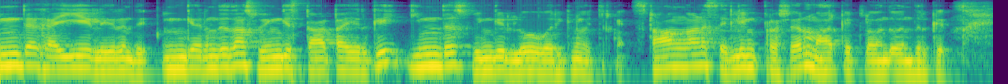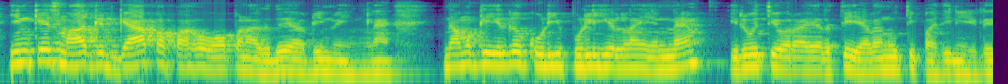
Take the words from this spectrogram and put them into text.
இந்த ஹையில் இருந்து இங்கேருந்து தான் ஸ்விங்கு ஸ்டார்ட் ஆகிருக்கு இந்த ஸ்விங்கு லோ வரைக்கும் வச்சுருக்கேன். ஸ்ட்ராங்கான செல்லிங் ப்ரெஷர் மார்க்கெட்டில் வந்து வந்திருக்கு. இன்கேஸ் மார்க்கெட் கேப் அப்பாக ஓப்பன் ஆகுது அப்படின்னு வைங்களேன் நமக்கு இருக்கக்கூடிய புள்ளிகள்லாம் என்ன? இருபத்தி ஓராயிரத்தி எழுநூற்றி பதினேழு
